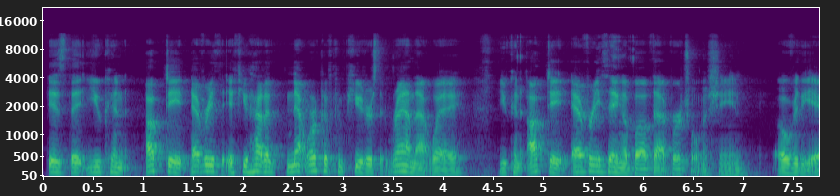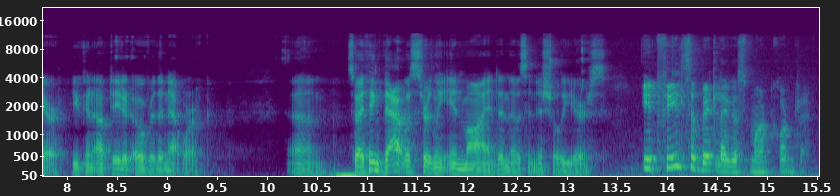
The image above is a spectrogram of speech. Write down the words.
is that you can update everything if you had a network of computers that ran that way you can update everything above that virtual machine over the air. You can update it over the network. Um, so I think that was certainly in mind in those initial years. It feels a bit like a smart contract.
